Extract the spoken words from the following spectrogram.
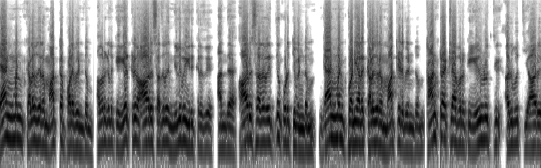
கேங்மன் கலவரம் மாற்றப்பட வேண்டும். அவர்களுக்கு ஏற்கனவே ஆறு சதவீத நிலுவை இருக்கிறது. அந்த ஆறு சதவீதத்தையும் கொடுக்க வேண்டும். கேங்மன் பணியாளர் கலவரம் மாற்றிட வேண்டும். கான்ட்ராக்ட் லேபருக்கு எழுநூத்தி அறுபத்தி ஆறு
